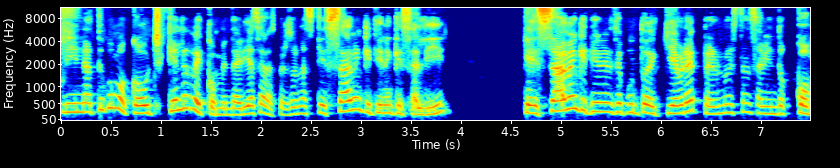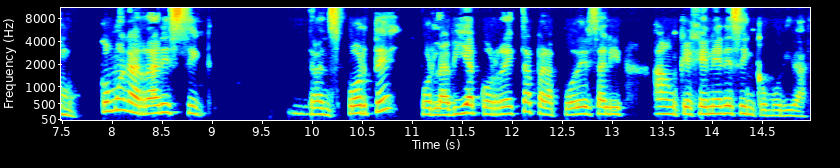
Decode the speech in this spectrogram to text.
Lina, tú como coach, ¿qué le recomendarías a las personas que saben que tienen que salir, que saben que tienen ese punto de quiebre, pero no están sabiendo cómo? ¿Cómo agarrar ese transporte por la vía correcta para poder salir, aunque genere esa incomodidad.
